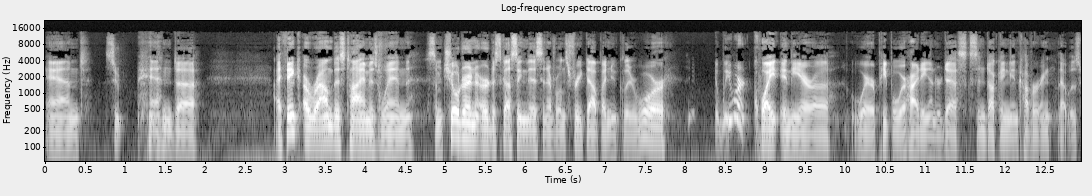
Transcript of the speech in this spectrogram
And and uh, I think around this time is when some children are discussing this, and everyone's freaked out by nuclear war. We weren't quite in the era where people were hiding under desks and ducking and covering. That was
